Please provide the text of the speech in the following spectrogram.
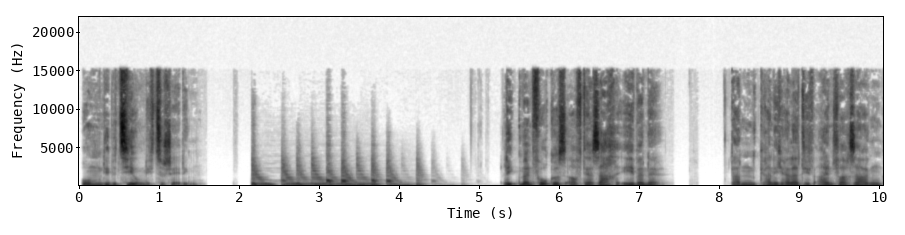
um die Beziehung nicht zu schädigen. Liegt mein Fokus auf der Sachebene, dann kann ich relativ einfach sagen,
